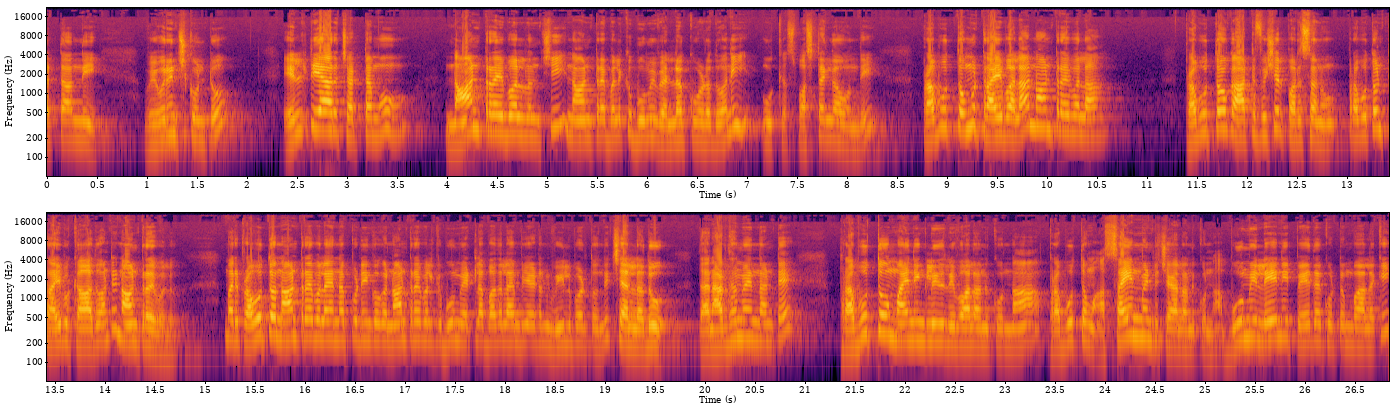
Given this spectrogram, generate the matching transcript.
చట్టాన్ని వివరించుకుంటూ ఎల్టీఆర్ చట్టము నాన్ ట్రైబల్ నుంచి నాన్ ట్రైబల్కి భూమి వెళ్ళకూడదు అని ఒక స్పష్టంగా ఉంది. ప్రభుత్వము ట్రైబలా నాన్ ట్రైబలా ప్రభుత్వం ఒక ఆర్టిఫిషియల్ పర్సను ప్రభుత్వం ట్రైబ్ కాదు అంటే నాన్ ట్రైబల్ మరి ప్రభుత్వం నాన్ ట్రైబల్ అయినప్పుడు ఇంకొక నాన్ ట్రైబల్కి భూమి ఎట్లా బదలాయింపు చేయడానికి వీలు పడుతుంది? చెల్లదు. దాని అర్థం ఏంటంటే ప్రభుత్వం మైనింగ్ లీజులు ఇవ్వాలనుకున్నా ప్రభుత్వం అసైన్మెంట్ చేయాలనుకున్నా భూమి లేని పేద కుటుంబాలకి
